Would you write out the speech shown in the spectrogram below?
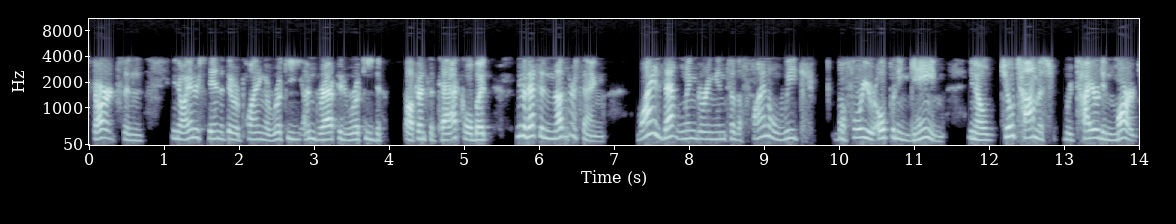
starts. And, you know, I understand that they were playing a rookie, undrafted rookie offensive tackle, but, you know, that's another thing. Why is that lingering into the final week before your opening game? You know, Joe Thomas retired in March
